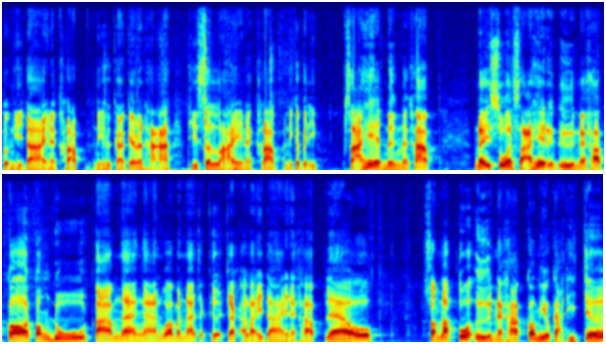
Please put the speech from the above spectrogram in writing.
ตัวนี้ได้นะครับ อันนี้คือการแก้ปัญหาที่สไลด์นะครับ อันนี้ก็เป็นอีกสาเหตุหนึ่งนะครับ ในส่วนสาเหตุอื่นๆนะครับ ก็ต้องดูตามหน้างานว่ามันน่าจะเกิดจากอะไรได้นะครับ แล้วสำหรับตัวอื่นนะครับ ก็มีโอกาสที่เจอ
